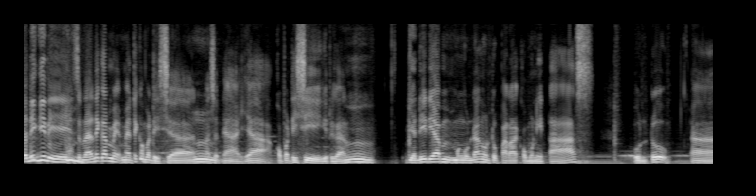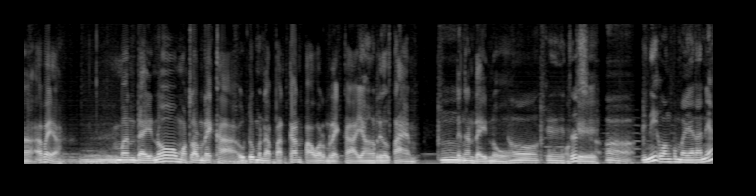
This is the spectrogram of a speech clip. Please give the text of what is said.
Jadi gini, sebenarnya kan Matic competition, maksudnya ya kompetisi gitu kan. Hmm. Jadi dia mengundang untuk para komunitas untuk eh, apa ya? Mendyno motor mereka untuk mendapatkan power mereka yang real time Hmm. dengan dyno. Oke, terus Oke. eh, ini uang pembayarannya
